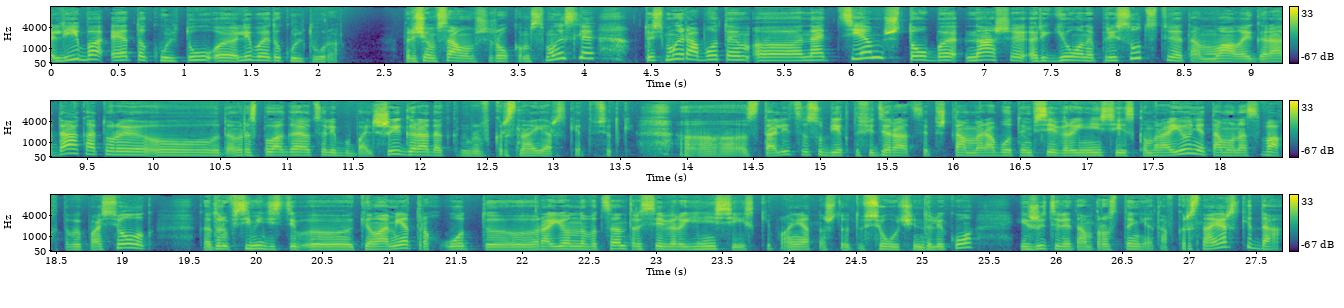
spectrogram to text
либо это, культу... либо это культура причем в самом широком смысле. То есть мы работаем э, над тем, чтобы наши регионы присутствия, там малые города, которые э, там, располагаются, либо большие города, как, например, в Красноярске, это все-таки э, столица субъекта федерации, потому что там мы работаем в Северо-Енисейском районе, там у нас вахтовый поселок, который в 70 э, километрах от э, районного центра Северо-Енисейский. Понятно, что это все очень далеко, и жителей там просто нет. А в Красноярске, да,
